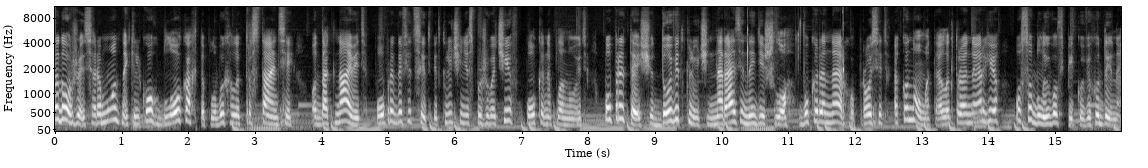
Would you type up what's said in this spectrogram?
Продовжується ремонт на кількох блоках теплових електростанцій. Однак, навіть попри дефіцит, відключення споживачів поки не планують. Попри те, що до відключень наразі не дійшло, в Укренерго просять економити електроенергію, особливо в пікові години.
